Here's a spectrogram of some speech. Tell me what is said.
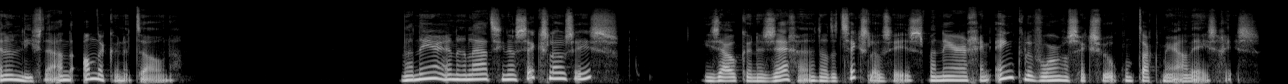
en hun liefde aan de ander kunnen tonen. Wanneer een relatie nou seksloos is? Je zou kunnen zeggen dat het seksloos is wanneer er geen enkele vorm van seksueel contact meer aanwezig is.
